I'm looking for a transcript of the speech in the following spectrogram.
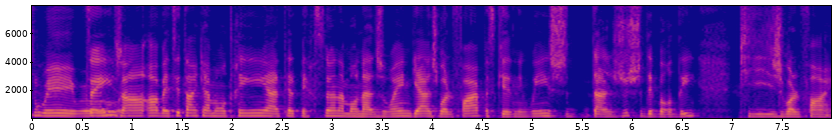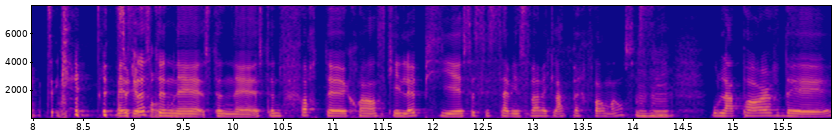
Oui, oui. Tu sais, genre, ah, ben, tu sais, tant qu'à montrer à telle personne, à mon adjoint, gars, je vais le faire parce que, oui, je suis dans le jus, je suis débordée, puis je vais le faire. Mais ça, c'est une, c'est une, c'est une forte croyance qui est là, puis euh, ça, c'est, ça vient souvent avec la performance aussi, mm-hmm. ou la peur de,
